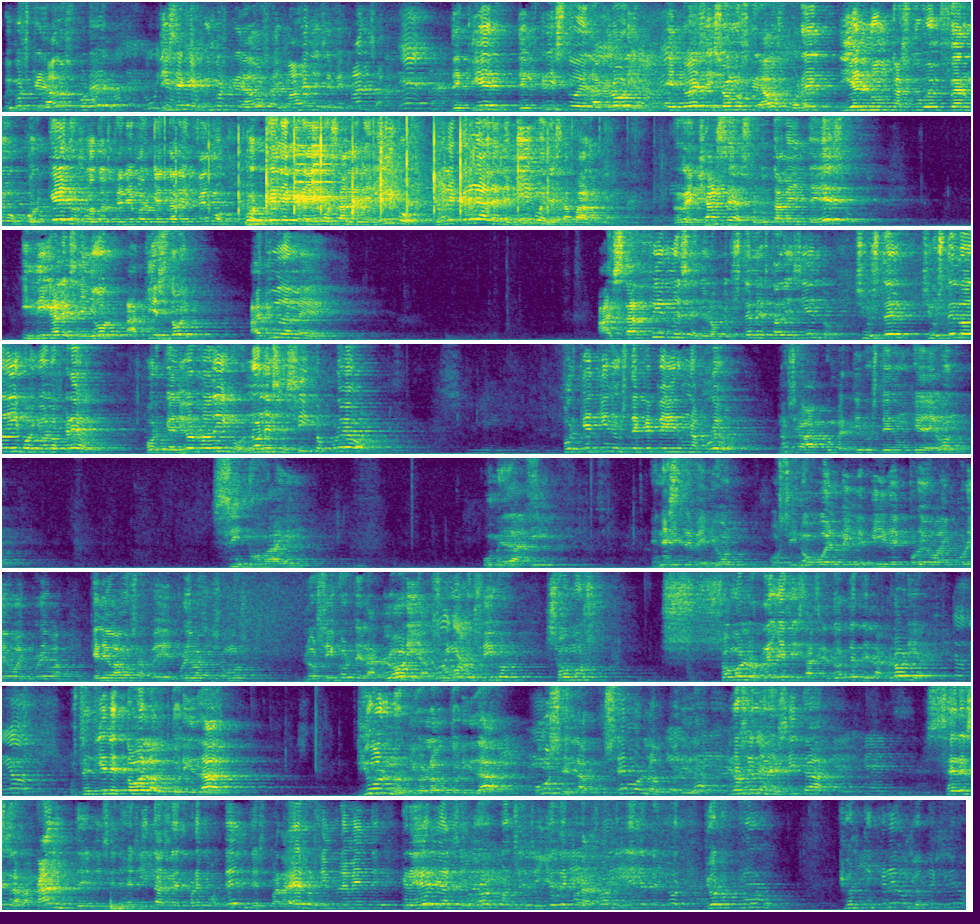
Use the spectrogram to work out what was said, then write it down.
fuimos creados por Él. Dice que fuimos creados a imagen y semejanza ¿De quién? Del Cristo de la gloria. Entonces, si somos creados por Él y Él nunca estuvo enfermo, ¿por qué nosotros tenemos que estar enfermos? ¿Por qué le creemos al enemigo? No le crea al enemigo en esa parte. Rechace absolutamente eso. Y dígale, Señor, aquí estoy. Ayúdame a estar firmes en lo que usted me está diciendo. Si usted, si usted lo dijo, yo lo creo. Porque Dios lo dijo, no necesito prueba. ¿Por qué tiene usted que pedir una prueba? No se va a convertir usted en un Gedeón. Si no hay humedad aquí, en este vellón, o si no vuelve y le pide prueba y prueba y prueba, ¿qué le vamos a pedir prueba si somos los hijos de la gloria? Somos los hijos, somos somos los reyes y sacerdotes de la gloria. Usted tiene toda la autoridad. Dios nos dio la autoridad. Úsela, usemos la autoridad. No se necesita ser extravagante ni se necesita ser prepotentes para eso. Simplemente creerle al Señor con sencillez de corazón y decirle, Señor, yo lo creo. Yo te creo, yo te creo.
